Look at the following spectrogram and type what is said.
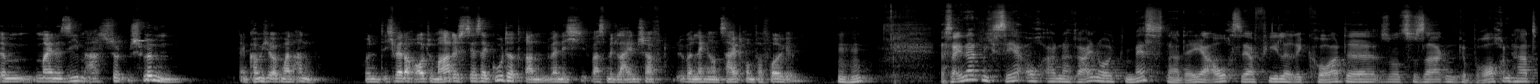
ähm, meine sieben, acht Stunden schwimme, dann komme ich irgendwann an. Und ich werde auch automatisch sehr, sehr gut daran, wenn ich was mit Leidenschaft über einen längeren Zeitraum verfolge. Mhm. Das erinnert mich sehr auch an Reinhold Messner, der ja auch sehr viele Rekorde sozusagen gebrochen hat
